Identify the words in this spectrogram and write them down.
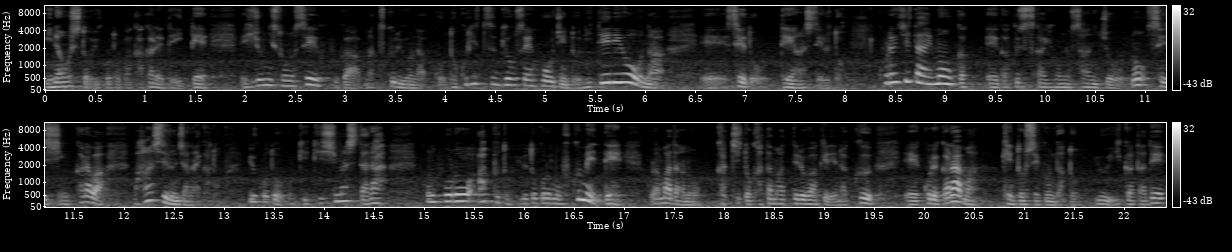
見直しということが書かれていて非常にその政府が、ま、作るようなこう独立行政法人と似ているような、え、制度を提案していると。これ自体も学,、え、学術会議法の3条の精神からは反しているんじゃないかと。いうことをお聞きしましたらこのフォローアップというところも含めてこれはまだあのかっちと固まっているわけでなく、え、これからまあ検討していくんだという言い方で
